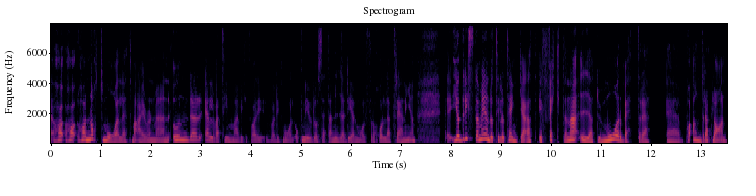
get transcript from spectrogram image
eh, ha, ha, ha nått målet med Ironman under 11 timmar, vilket var, var ditt mål, och nu då sätta nya delmål för att hålla träningen. Eh, jag dristar mig ändå till att tänka att effekterna i att du mår bättre eh, på andra plan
